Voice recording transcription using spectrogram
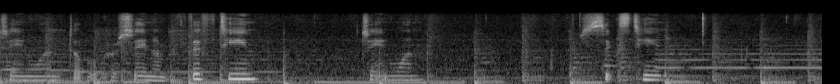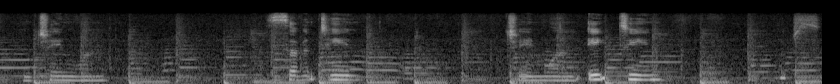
chain one, double crochet number 15, chain one, 16, and chain one, 17, chain one, 18, oops,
